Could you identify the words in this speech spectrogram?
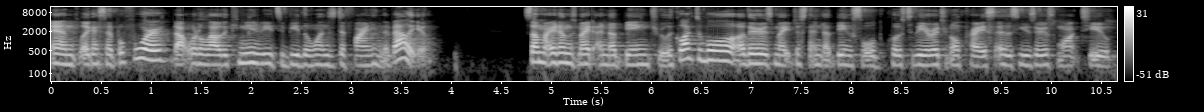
And like I said before, that would allow the community to be the ones defining the value. Some items might end up being truly collectible, others might just end up being sold close to the original price as users want to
